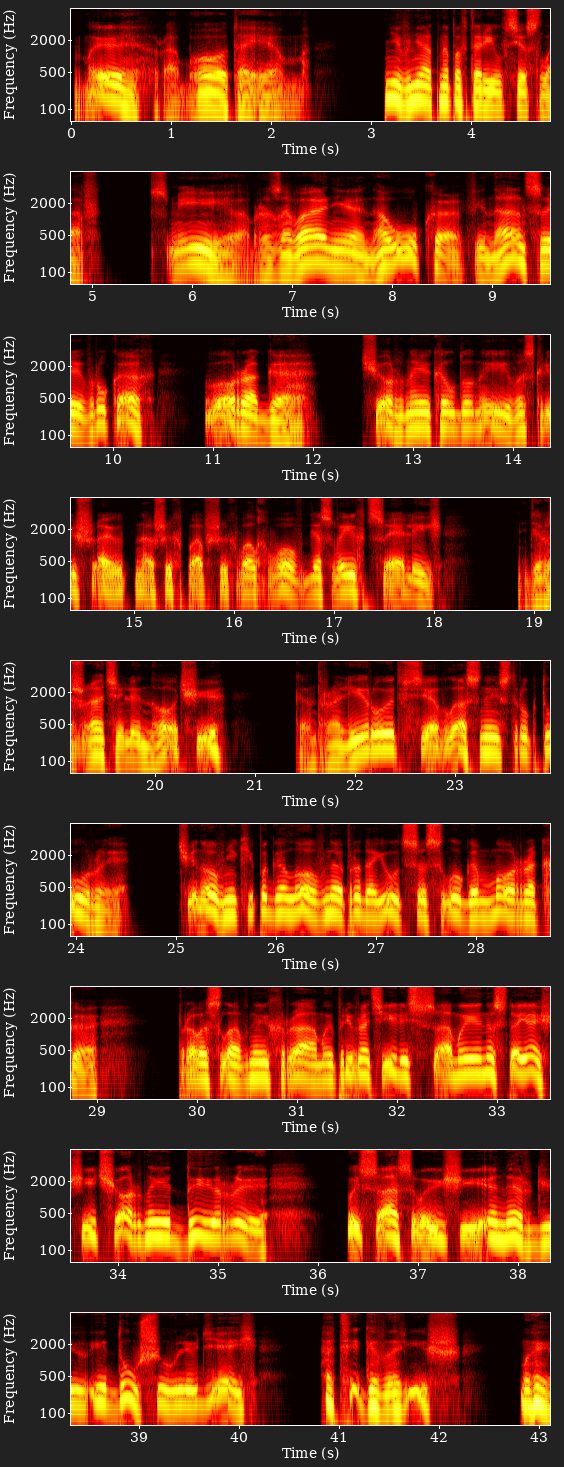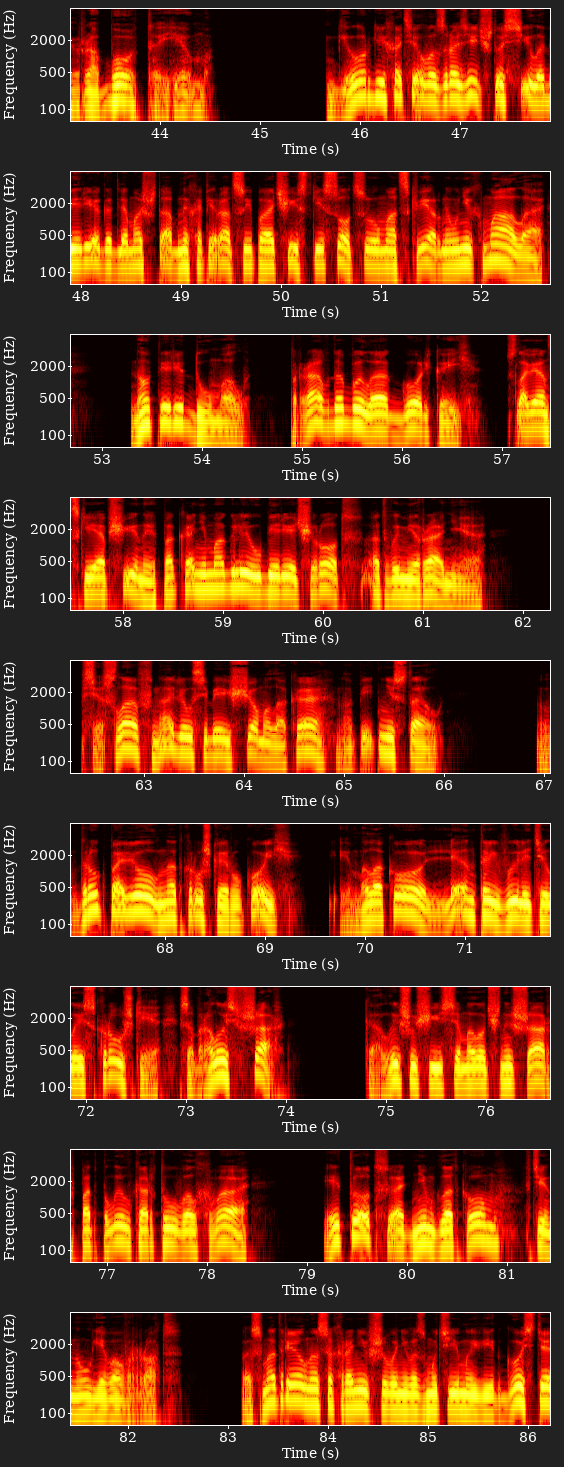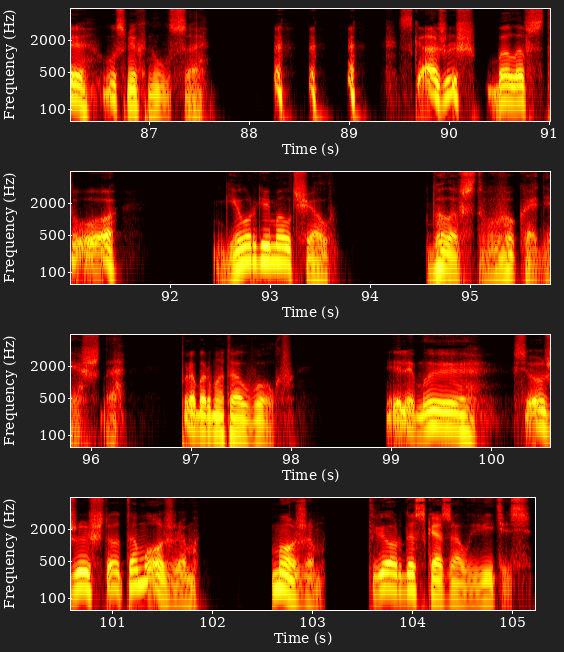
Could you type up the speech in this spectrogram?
«Мы работаем», — невнятно повторил Всеслав. «СМИ, образование, наука, финансы в руках ворога. Черные колдуны воскрешают наших павших волхвов для своих целей. Держатели ночи контролируют все властные структуры» Чиновники поголовно продаются слугам Моррока. Православные храмы превратились в самые настоящие черные дыры. высасывающие энергию и душу у людей. А ты говоришь, мы работаем. Георгий хотел возразить, что сил оберега для масштабных операций по очистке социума от скверны у них мало, но передумал. Правда была горькой. Славянские общины пока не могли уберечь род от вымирания. Всеслав налил себе еще молока, но пить не стал. Вдруг повел над кружкой рукой, и молоко лентой вылетело из кружки, собралось в шар. Колышущийся молочный шар подплыл к рту волхва, и тот одним глотком втянул его в рот. Посмотрел на сохранившего невозмутимый вид гостя, усмехнулся. — Скажешь, баловство! Георгий молчал. — Баловство, конечно, — пробормотал Волхв. — Или мы все же что-то можем? — Можем, — твердо сказал Витязь.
